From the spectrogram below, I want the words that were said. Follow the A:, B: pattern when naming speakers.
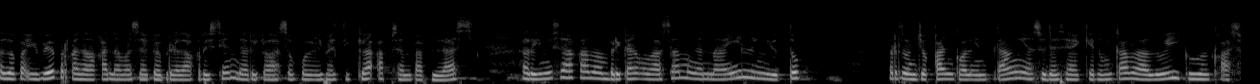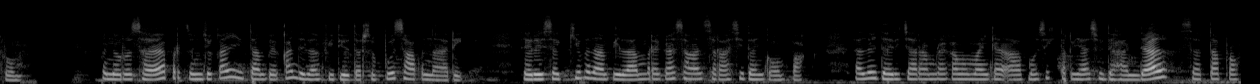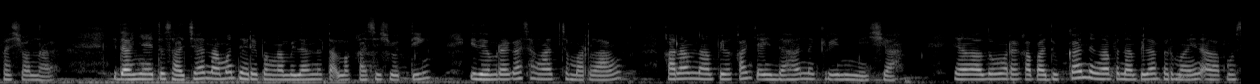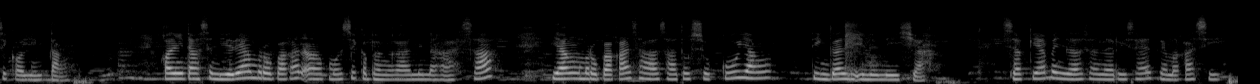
A: Halo Pak Ibe, perkenalkan nama saya Gabriela Christine dari kelas 10 IPS 3 absen 14. Hari ini saya akan memberikan ulasan mengenai link YouTube pertunjukan Kolintang yang sudah saya kirimkan melalui Google Classroom. Menurut saya, pertunjukan yang ditampilkan dalam video tersebut sangat menarik. Dari segi penampilan, mereka sangat serasi dan kompak. Lalu dari cara mereka memainkan alat musik terlihat sudah handal serta profesional. Tidak hanya itu saja, namun dari pengambilan letak lokasi syuting, ide mereka sangat cemerlang karena menampilkan keindahan negeri Indonesia, yang lalu mereka padukan dengan penampilan bermain alat musik kolintang. Kolintang sendiri yang merupakan alat musik kebanggaan Minahasa, yang merupakan salah satu suku yang tinggal di Indonesia. Sekian penjelasan dari saya, terima kasih.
